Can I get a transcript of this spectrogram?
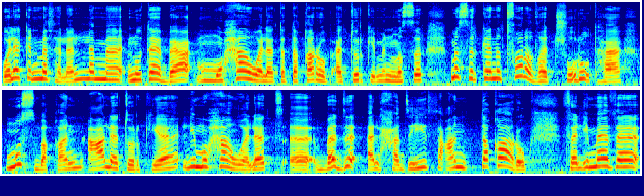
ولكن مثلا لما نتابع محاولة التقرب التركي من مصر مصر كانت فرضت شروطها مسبقا على تركيا لمحاولة بدء الحديث عن تقارب فلماذا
